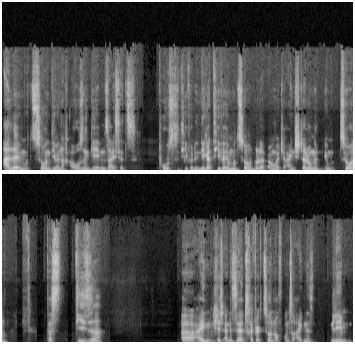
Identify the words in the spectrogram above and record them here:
alle Emotionen, die wir nach außen geben, sei es jetzt positive oder negative Emotionen oder irgendwelche Einstellungen, Emotionen, dass diese äh, eigentlich eine Selbstreflexion auf unser eigenes Leben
